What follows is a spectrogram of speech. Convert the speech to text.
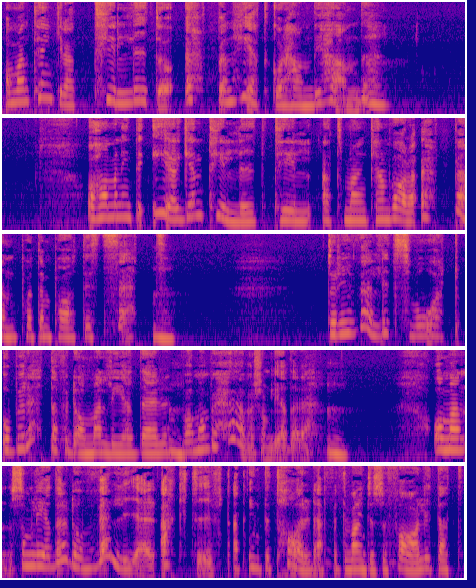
om man tänker att tillit och öppenhet går hand i hand. Mm. Och har man inte egen tillit till att man kan vara öppen på ett empatiskt sätt. Mm. Då är det väldigt svårt att berätta för dem man leder vad man behöver som ledare. Om man som ledare då väljer aktivt att inte ta det där för det var inte så farligt att,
